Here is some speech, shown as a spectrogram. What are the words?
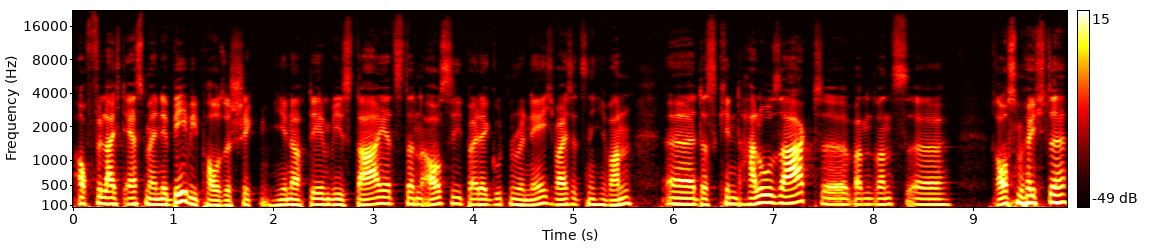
auch vielleicht erstmal in eine Babypause schicken. Je nachdem, wie es da jetzt dann aussieht bei der guten Renee. Ich weiß jetzt nicht, wann äh, das Kind Hallo sagt, äh, wann es raus möchte.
